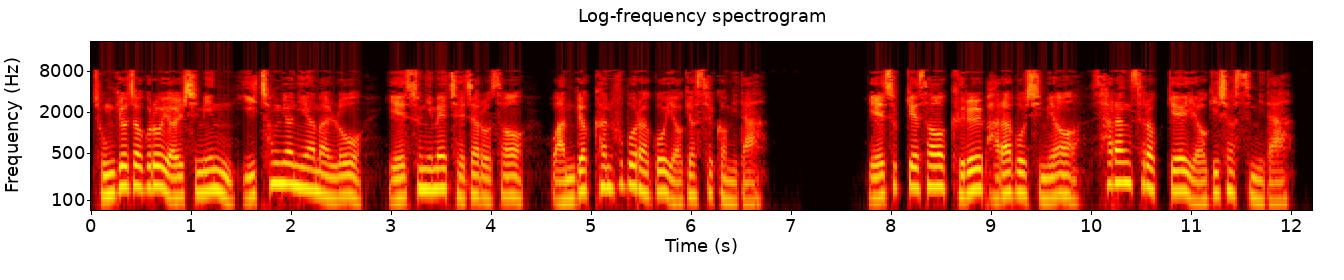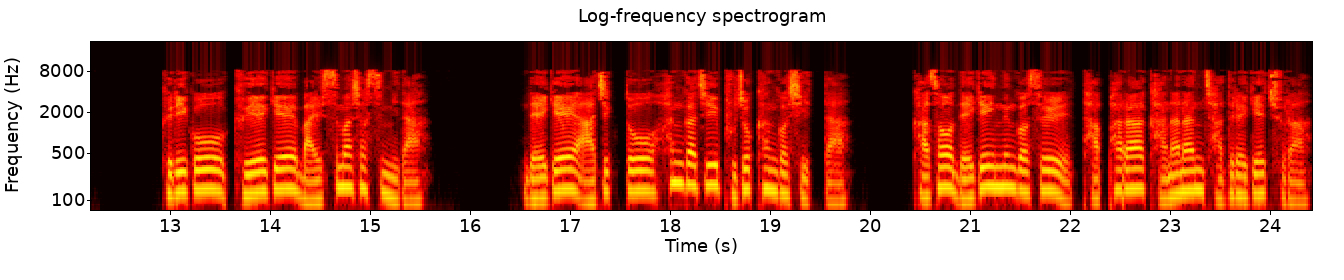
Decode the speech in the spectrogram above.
종교적으로 열심인 이 청년이야말로 예수님의 제자로서 완벽한 후보라고 여겼을 겁니다. 예수께서 그를 바라보시며 사랑스럽게 여기셨습니다. 그리고 그에게 말씀하셨습니다. 내게 아직도 한 가지 부족한 것이 있다. 가서 내게 있는 것을 다 팔아 가난한 자들에게 주라.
